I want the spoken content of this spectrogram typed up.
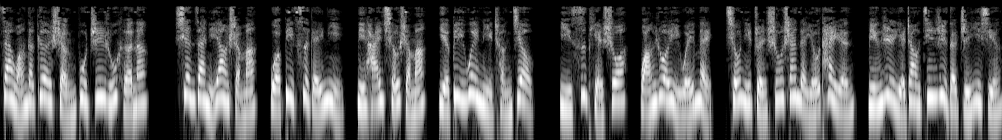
在王的各省不知如何呢？现在你要什么？”我必赐给你，你还求什么，也必为你成就。以斯帖说：“王若以为美，求你准书山的犹太人，明日也照今日的旨意行，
